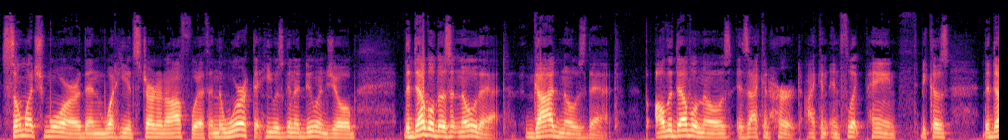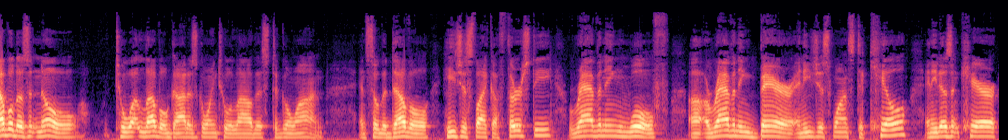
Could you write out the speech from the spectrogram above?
so much more than what he had started off with and the work that he was going to do in Job. The devil doesn't know that. God knows that. But all the devil knows is I can hurt, I can inflict pain because the devil doesn't know to what level God is going to allow this to go on. And so the devil, he's just like a thirsty, ravening wolf uh, a ravening bear and he just wants to kill and he doesn't care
